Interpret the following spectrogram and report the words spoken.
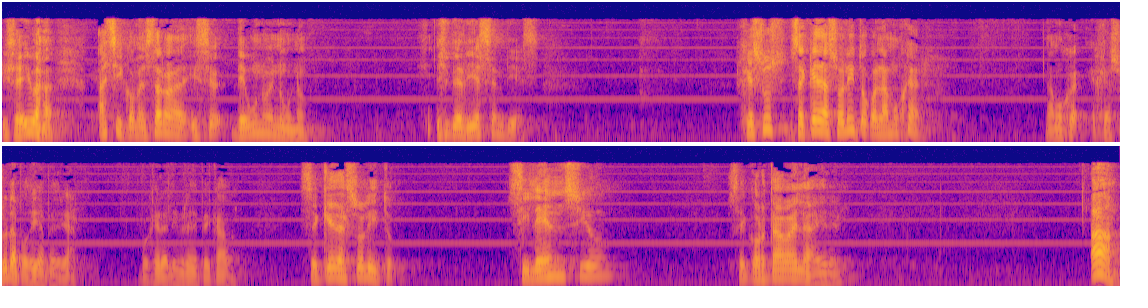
Y se iba, así comenzaron a, de uno en uno. Y de diez en diez. Jesús se queda solito con la mujer. La mujer, Jesús la podía apedrear, porque era libre de pecado. Se queda solito. Silencio, se cortaba el aire. Ah,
